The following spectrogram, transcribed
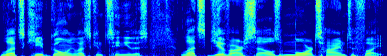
let's keep going. Let's continue this. Let's give ourselves more time to fight.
